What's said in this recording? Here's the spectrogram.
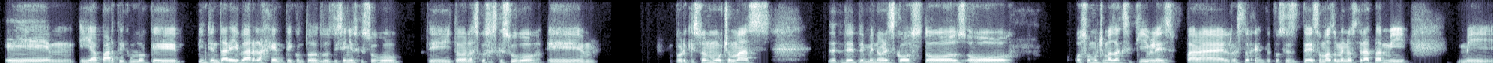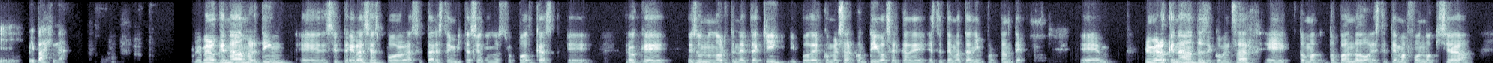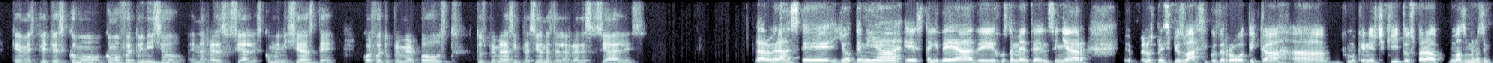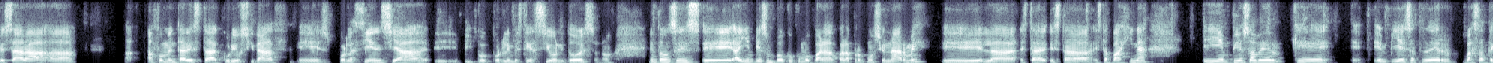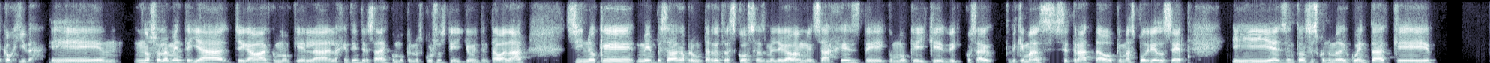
Em, y aparte como que intentar ayudar a la gente con todos los diseños que subo eh, y todas las cosas que subo, em, porque son mucho más de, de menores costos o, o, son mucho más asequibles para el resto de gente. Entonces, de eso más o menos trata mi, mi, mi página. Primero que nada, Martín, eh, decirte gracias por aceptar esta invitación a nuestro podcast. Eh, creo que es un honor tenerte aquí y poder conversar contigo acerca de este tema tan importante. Eh, primero que nada, antes de comenzar topando este tema a fondo, quisiera que me expliques cómo, cómo fue tu inicio en las redes sociales, cómo iniciaste, cuál fue tu primer post, tus primeras impresiones de las redes sociales. Claro, verás, eh, yo tenía esta idea de justamente enseñar eh, los principios básicos de robótica a como que niños chiquitos para más o menos empezar a, a, fomentar esta curiosidad eh, por la ciencia y, por, la investigación y todo eso, ¿no? Entonces, ahí empiezo un poco como para, para promocionarme la, esta, esta, esta página y empiezo a ver que eh, empieza a tener bastante acogida. Eh, no solamente ya llegaba como que la, la, gente interesada como que en los cursos que yo intentaba dar, sino que me empezaban a preguntar de otras cosas, me llegaban mensajes de como que, que de, o sea, de qué más se trata o qué más podrías hacer. Y es entonces cuando me doy cuenta que,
